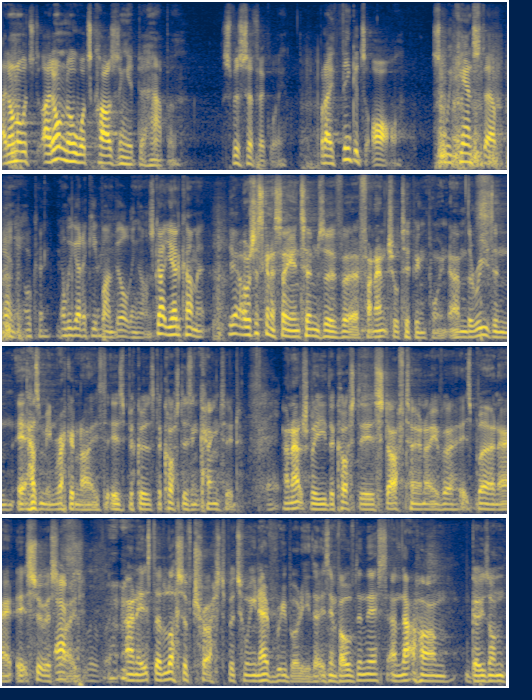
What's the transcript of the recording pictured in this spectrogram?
I don't know what's, I don't know what's causing it to happen specifically, but I think it's all. So we can't stop any. Okay. And we got to keep on building on it. Scott, you had a comment. Yeah, I was just going to say, in terms of uh, financial tipping point, um, the reason it hasn't been recognised is because the cost isn't counted, Right. and actually the cost is staff turnover, it's burnout, it's suicide, Absolutely. and it's the loss of trust between everybody that is involved in this, and that harm goes on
